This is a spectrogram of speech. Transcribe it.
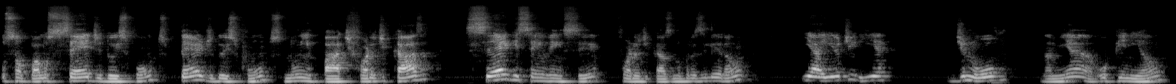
o São Paulo cede dois pontos, perde dois pontos num empate fora de casa, segue sem vencer fora de casa no Brasileirão, e aí eu diria, de novo, na minha opinião,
